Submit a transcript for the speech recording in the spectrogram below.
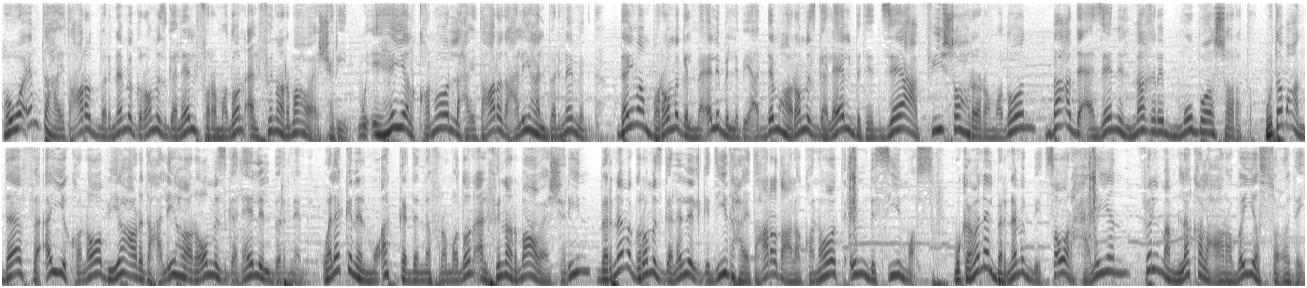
هو إمتى هيتعرض برنامج رامز جلال في رمضان 2024 وإيه هي القناة اللي هيتعرض عليها البرنامج ده؟ دايما برامج المقالب اللي بيقدمها رامز جلال بتتذاع في شهر رمضان بعد أذان المغرب مباشرة. وطبعا ده في أي قناة بيعرض عليها رامز جلال البرنامج. ولكن المؤكد إن في رمضان 2024 برنامج رامز جلال الجديد هيتعرض على قناة إم بي سي مصر. وكمان البرنامج بيتصور حاليا في المملكة العربية السعودية.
